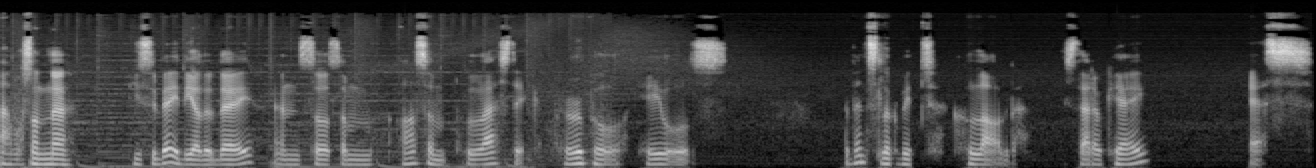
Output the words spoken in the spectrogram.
I was on uh, PC Bay the other day and saw some awesome plastic purple cables. The vents look a bit clogged. Is that okay? Yes.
